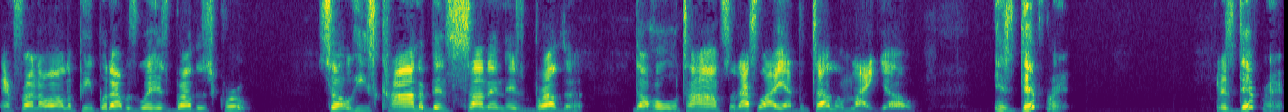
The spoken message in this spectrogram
in front of all the people that was with his brother's crew. So he's kind of been sunning his brother the whole time. So that's why he had to tell him, like, yo, it's different. It's different.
